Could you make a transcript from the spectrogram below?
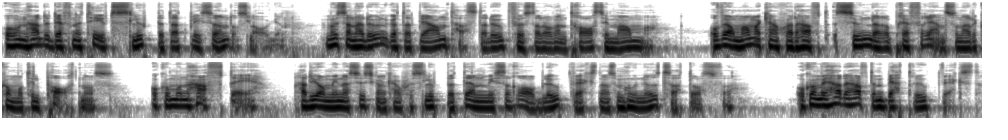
Och hon hade definitivt sluppit att bli sönderslagen. Mussan hade undgått att bli antastad och uppfostrad av en trasig mamma. Och vår mamma kanske hade haft sundare preferenser när det kommer till partners. Och om hon haft det, hade jag och mina syskon kanske sluppit den miserabla uppväxten som hon utsatte oss för. Och om vi hade haft en bättre uppväxt,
